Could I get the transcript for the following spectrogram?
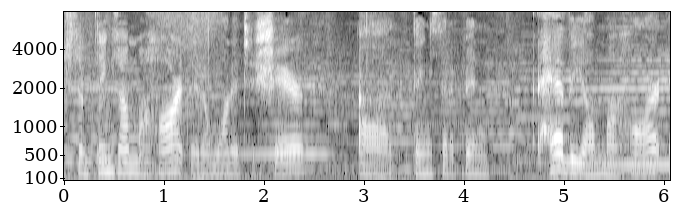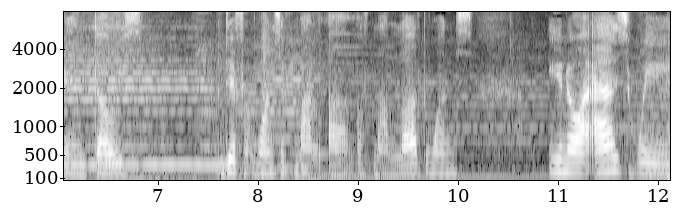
some things on my heart that I wanted to share, uh, things that have been heavy on my heart and those different ones of my uh, of my loved ones. You know, as we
